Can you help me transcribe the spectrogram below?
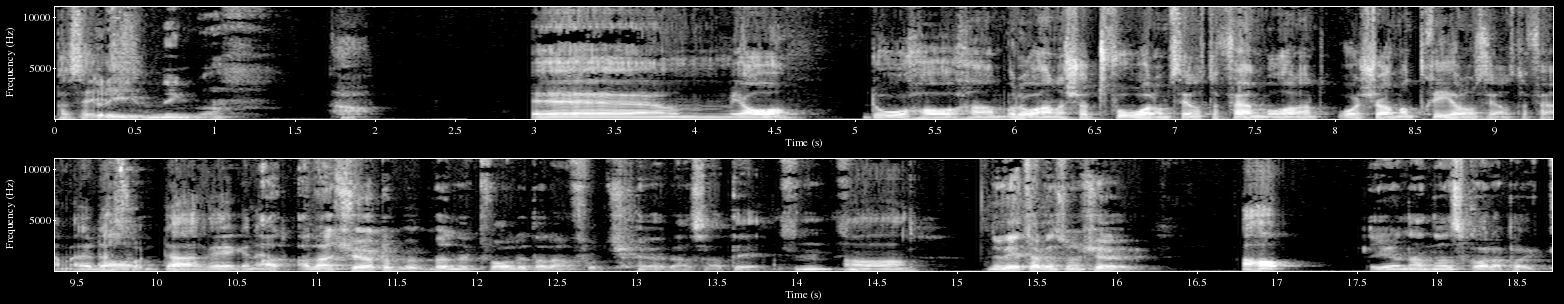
Precis. drivning va. Ehm, ja, då har han, vadå, han har kört två av de senaste fem och, han, och kör man tre av de senaste fem. Är det där, där regeln är? Hade han kört och vunnit kvalet hade han fått köra. Så att det, mm. Ja. Nu vet jag vem som kör. Jaha, Det är en annan Skarapojk.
